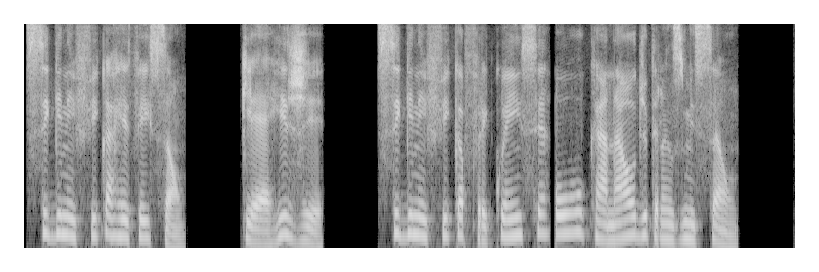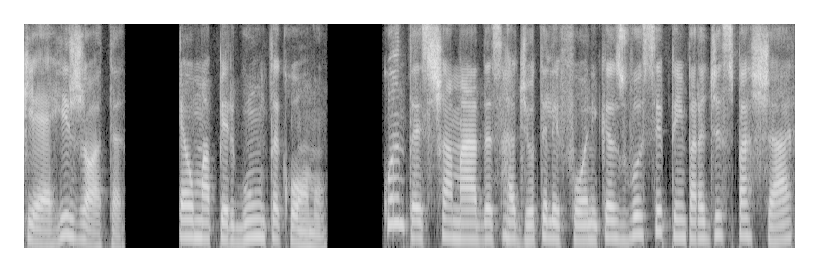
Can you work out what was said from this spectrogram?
significa refeição. QRG significa frequência ou o canal de transmissão. QRJ é uma pergunta como: Quantas chamadas radiotelefônicas você tem para despachar?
